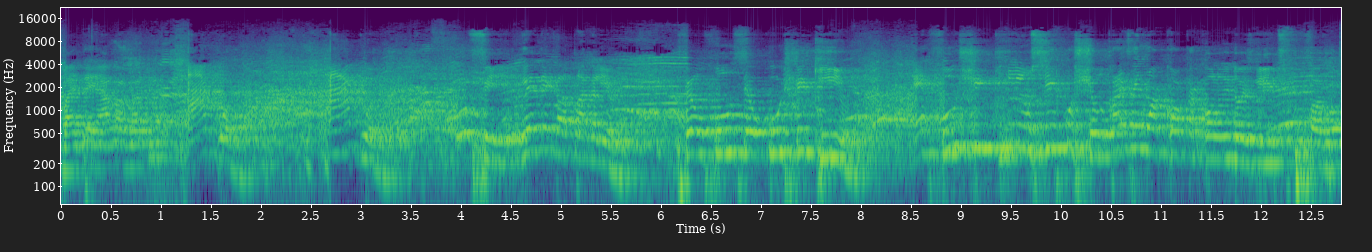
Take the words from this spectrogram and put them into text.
Vai ter água, agora. água. Água. Enfim, lê, aquela placa ali, ó. Seu fu, seu cu, chiquinho. É fu, chiquinho, circo show. Traz aí uma Coca-Cola de 2 litros, por favor.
